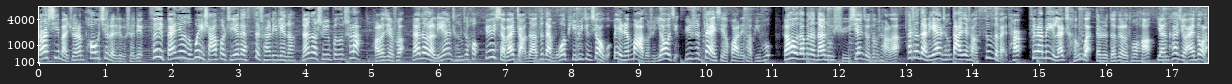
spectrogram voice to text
而新版居然抛弃了这个设定，所以白娘子为啥不直接在四川历练呢？难道是因为不能吃辣？好了，接着说，来到了临安城之后，因为小白长得自带磨皮滤镜效果，被人骂作是妖精，于是在线换了一套皮肤。然后咱们的男主许仙就登场了，他正在临安城大街上私自摆摊，虽然没引来城管，但是得罪了同行，眼看就要挨揍了，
